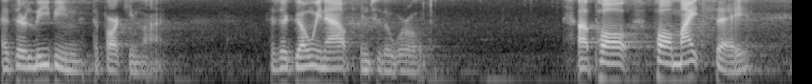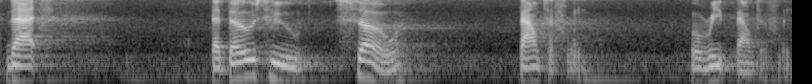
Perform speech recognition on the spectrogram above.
as they're leaving the parking lot, as they're going out into the world. Uh, Paul, Paul might say that, that those who sow bountifully will reap bountifully.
